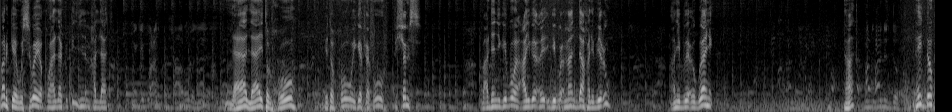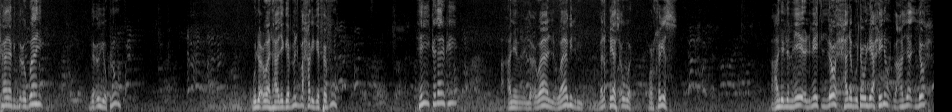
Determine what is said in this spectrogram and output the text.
بركة والسويق وهذاك كل المحلات. ويجيبوا على الحاره ولا لا لا يطبخوه. يطبخوه ويقففوه في الشمس. بعدين يجيبوه يجيبوا عمان داخل يبيعوه. يعني يبيعوا قواني. ها؟ من, الدور هي الدوك هذاك يبيعوا قواني. يبيعوه ياكلوه والعوال هذا قبل البحر يقففوه هي كذلك هي. يعني العوال واجد بالقياس أول ورخيص. عن المي- الميت اللوح هذا ابو تولي حينه اللوح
